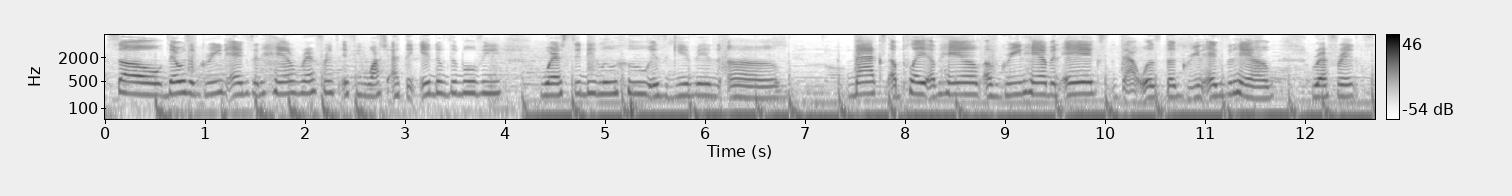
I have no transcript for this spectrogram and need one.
So there was a green eggs and ham reference if you watch at the end of the movie where Cindy Lou Who is giving um, Max a plate of ham, of green ham and eggs. That was the green eggs and ham reference.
